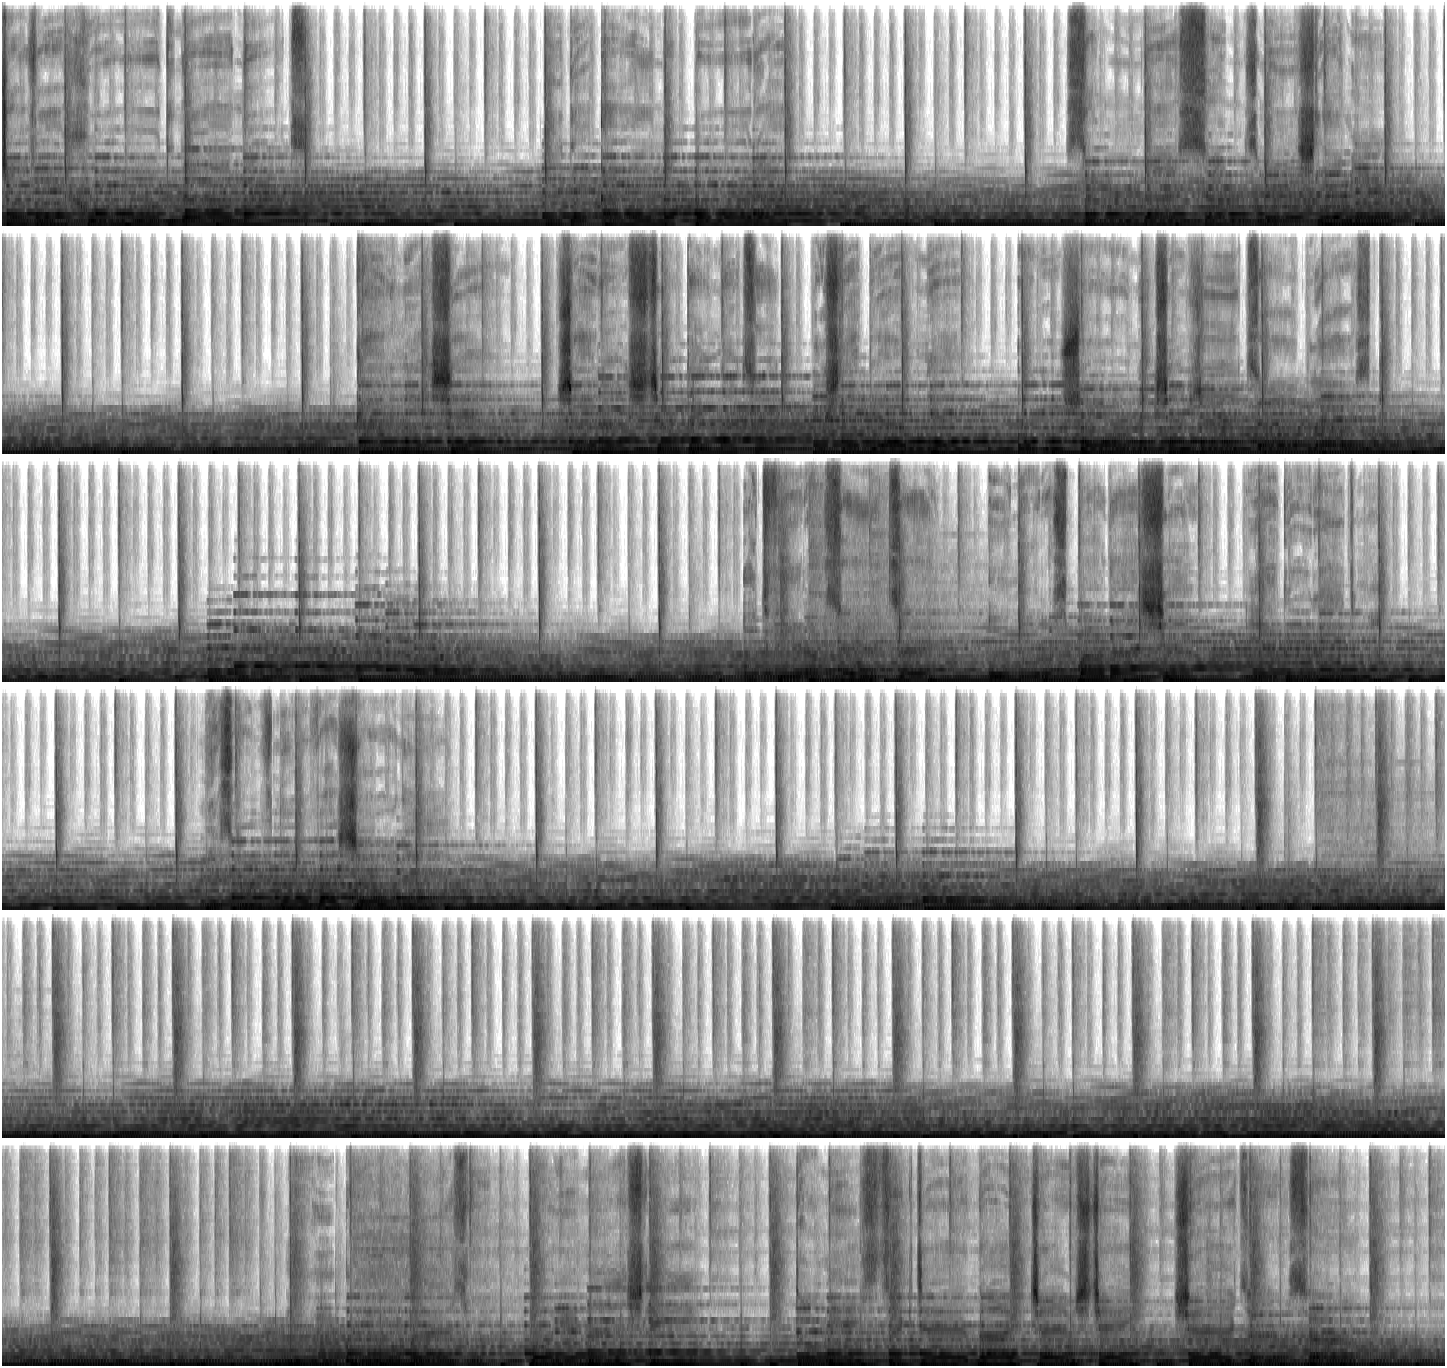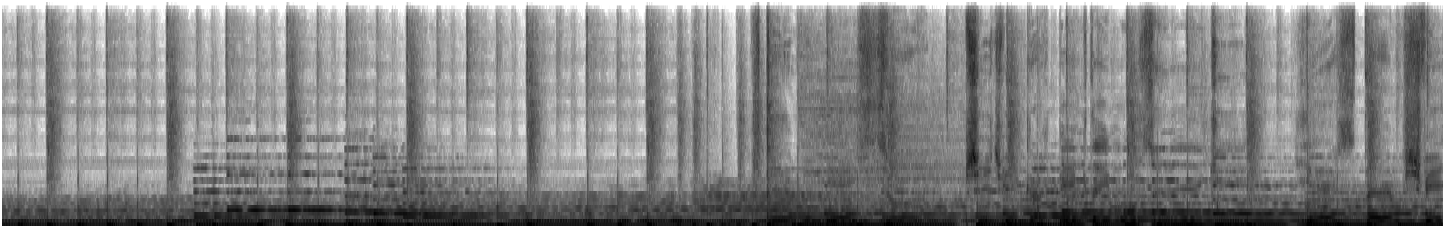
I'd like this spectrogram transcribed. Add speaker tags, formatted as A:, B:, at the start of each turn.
A: deszczowa, chłodna noc. Idealna pora. Sam na sam z myślami. Karmię się szarością tej nocy. Oślepia mnie ogłuszony księżyca blask serce, ono rozpada się, jego rytm niezrównoważony.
